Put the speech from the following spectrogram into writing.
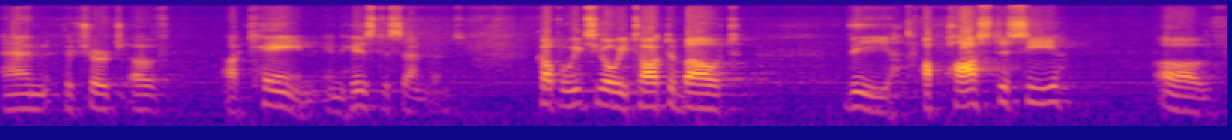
and the church of uh, Cain and his descendants. A couple weeks ago, we talked about the apostasy of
